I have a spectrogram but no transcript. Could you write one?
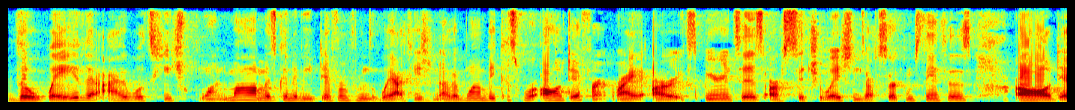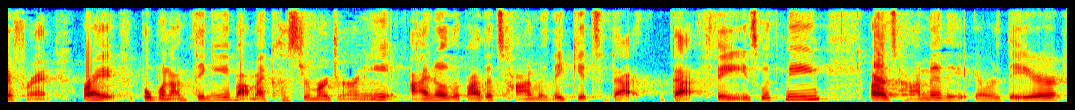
the way that I will teach one mom is going to be different from the way I teach another one because we're all different, right? Our experiences, our situations, our circumstances are all different, right? But when I'm thinking about my customer journey, I know that by the time that they get to that that phase with me, by the time that they are there,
